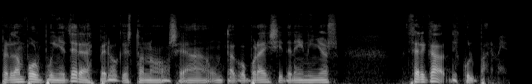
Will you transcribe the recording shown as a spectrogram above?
Perdón por puñetera, espero que esto no sea un taco por ahí. Si tenéis niños cerca, disculparme.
